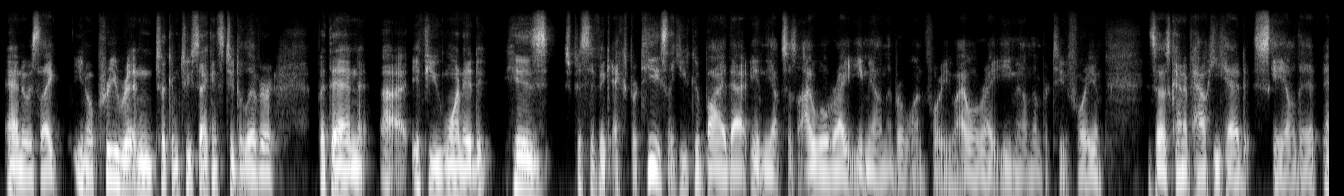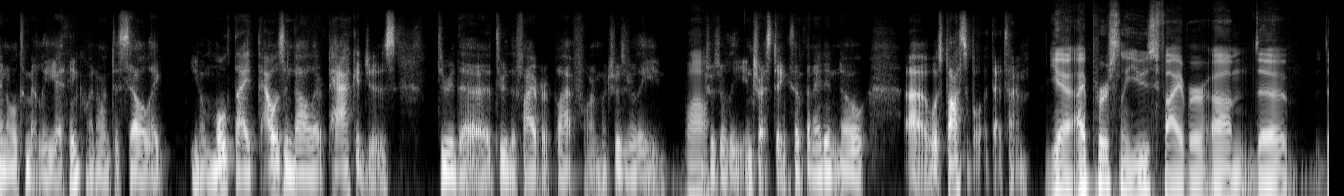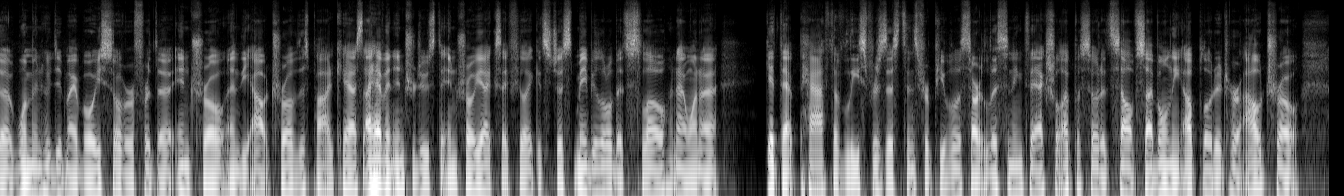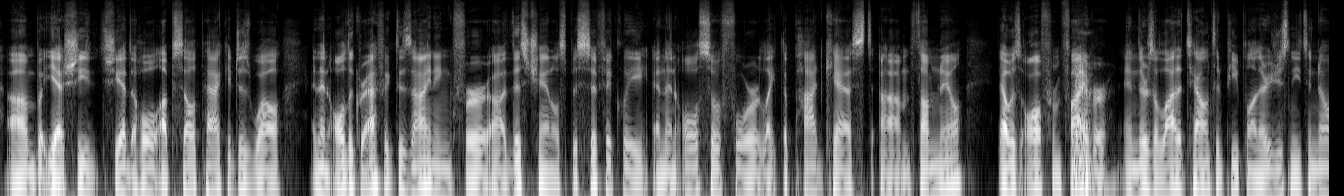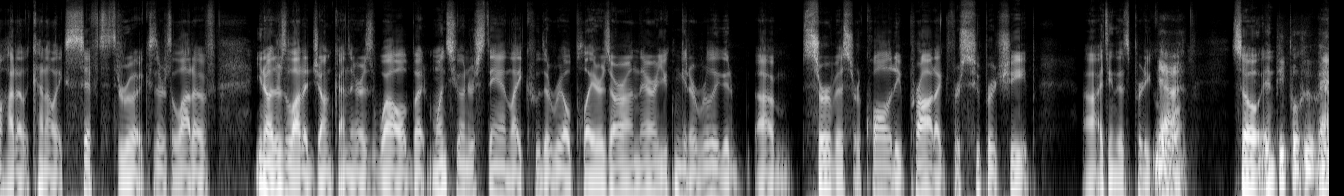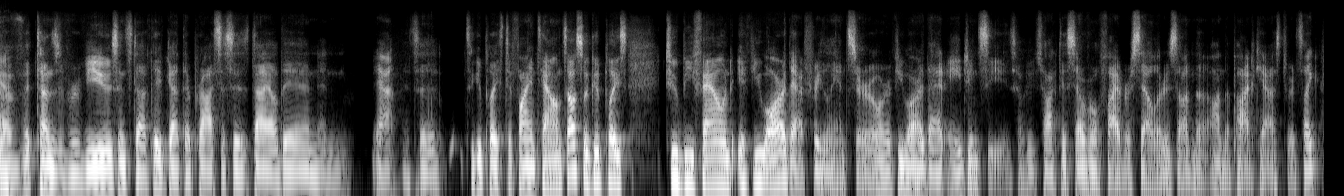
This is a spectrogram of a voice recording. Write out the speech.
And it was like, you know, pre-written, took him two seconds to deliver. But then uh, if you wanted his specific expertise, like you could buy that in the upsells. I will write email number one for you. I will write email number two for you. And so that's kind of how he had scaled it. And ultimately, I think went on to sell like you know multi-thousand dollar packages through the through the Fiverr platform, which was really wow. which was really interesting. Something I didn't know uh, was possible at that time. Yeah, I personally use Fiverr. Um, the the woman who did my voiceover for the intro and the outro of this podcast. I haven't introduced the intro yet because I feel like it's just maybe a little bit slow, and I want to get that path of least resistance for people to start listening to the actual episode itself. So I've only uploaded her outro, um, but yeah, she she had the whole upsell package as well, and then all the graphic designing for uh, this channel specifically, and then also for like the podcast um, thumbnail. That was all from Fiverr, yeah. and there's a lot of talented people on there. You just need to know how to kind of like sift through it because there's a lot of, you know, there's a lot of junk on there as well. But once you understand like who the real players are on there, you can get a really good um, service or quality product for super cheap. Uh, I think that's pretty cool. Yeah. So, and people who have yeah. tons of reviews and stuff, they've got their processes dialed in, and yeah, it's a it's a good place to find talent. It's also a good place to be found if you are that freelancer or if you are that agency. So we've talked to several Fiverr sellers on the on the podcast where it's like,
